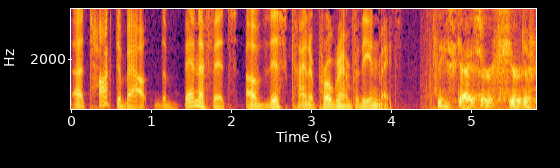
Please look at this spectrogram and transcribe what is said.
uh, talked about the benefits of this kind of program for the inmates. These guys are here to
